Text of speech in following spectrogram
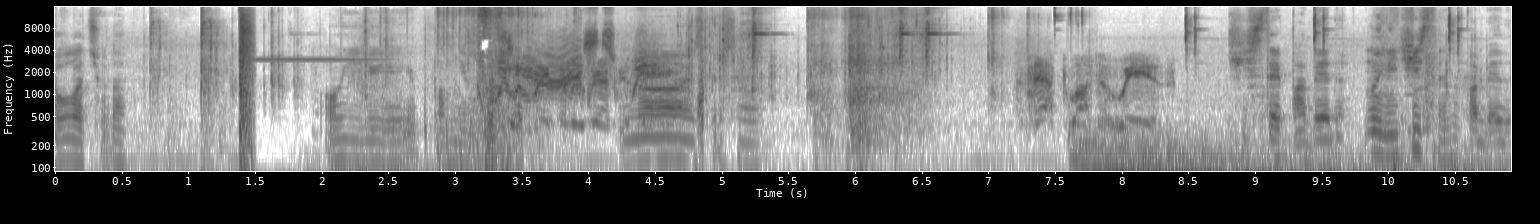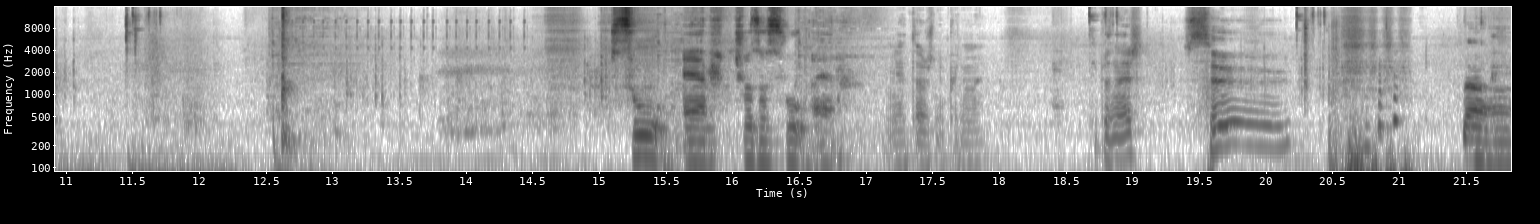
Пошел отсюда. Ой-ой-ой, по мне. Nice, красава. Чистая победа. Ну, не чистая, но победа. Су-Р. Что за Су-Р? Я тоже не понимаю. Типа, знаешь, су. Да.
